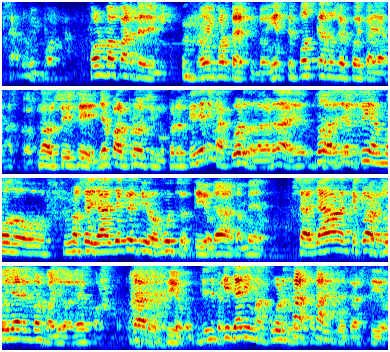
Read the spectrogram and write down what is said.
o sea, no me importa. Forma parte de mí, no me importa decirlo. Y en este podcast no se puede callar las cosas. No, sí, sí, yo para el próximo, pero es que ya ni me acuerdo, la verdad, ¿eh? O sea, No, sí. estoy en modo. No sé, ya, ya he crecido mucho, tío. Ya, también. O sea, ya es que claro. Pero tú yo- ya eres más mayor, eh, joder. Claro, tío. Yo es que ya ni me acuerdo de esas épocas, tío.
